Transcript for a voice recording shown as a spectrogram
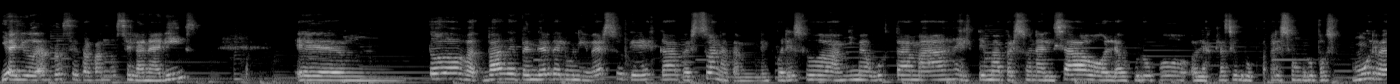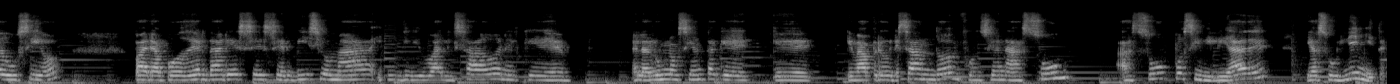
y ayudándose, tapándose la nariz. Eh, todo va, va, a depender del universo que es cada persona también. Por eso a mí me gusta más el tema personalizado o los grupos o las clases grupales son grupos muy reducidos para poder dar ese servicio más individualizado en el que el alumno sienta que, que, que va progresando en función a, su, a sus posibilidades y a sus límites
